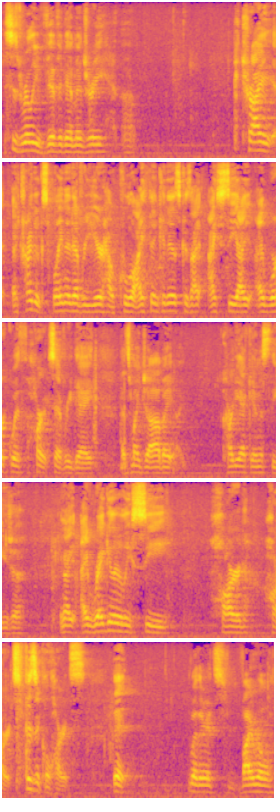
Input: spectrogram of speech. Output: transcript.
This is really vivid imagery. Uh, I try I try to explain it every year how cool I think it is because I, I see I, I work with hearts every day. That's my job. I, I cardiac anesthesia. And I, I regularly see hard hearts, physical hearts, that whether it's viral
